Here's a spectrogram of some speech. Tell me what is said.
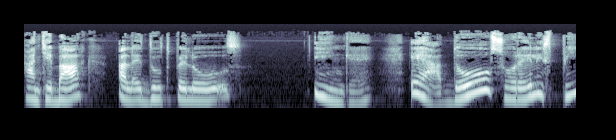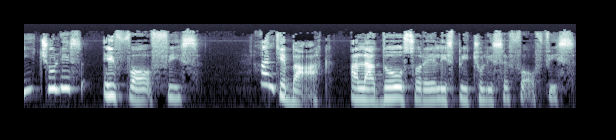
Anche Bach alle dut pelose. Inge e ha due sorelli spicciulis e foffis. Anche Bach alla do sorelli spicciulis e foffis,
